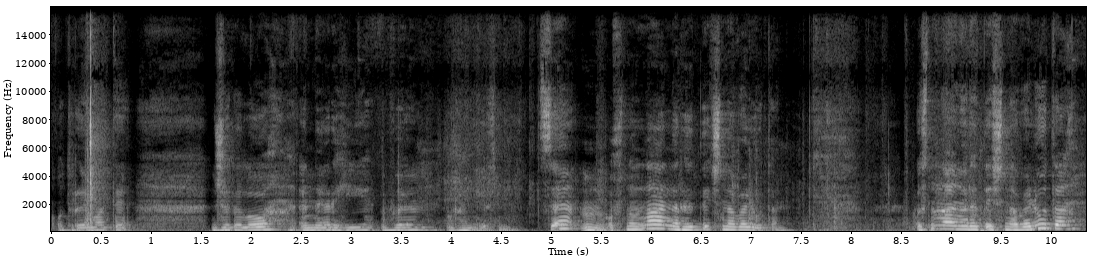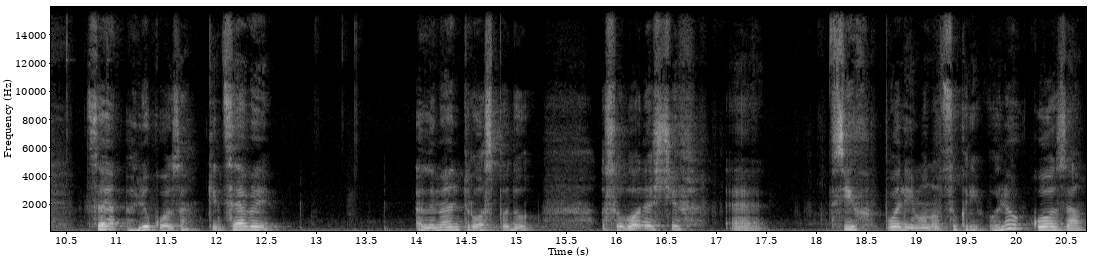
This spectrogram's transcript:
отримати джерело енергії в організмі. Це основна енергетична валюта. Основна енергетична валюта це глюкоза, кінцевий елемент розпаду солодощів е, всіх полімоноцукрів. Глюкоза.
